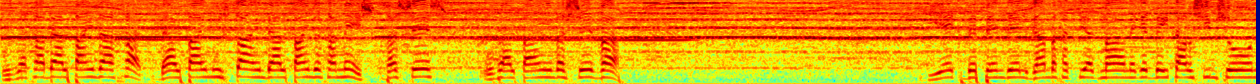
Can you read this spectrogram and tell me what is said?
הוא זכה ב-2001, ב-2002, ב-2005, ב-2006 וב-2007. דייק בפנדל גם בחצי הגמר נגד בית"ר שמשון.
